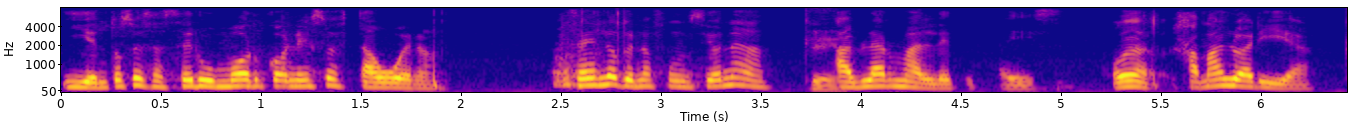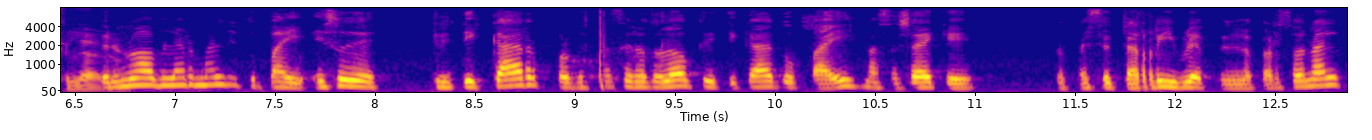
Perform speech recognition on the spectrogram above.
Y entonces hacer humor con eso está bueno. ¿Sabes lo que no funciona? Hablar mal de tu país. Bueno, jamás lo haría, pero no hablar mal de tu país. Eso de criticar, porque estás en otro lado, criticar a tu país, más allá de que me parece terrible en lo personal,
